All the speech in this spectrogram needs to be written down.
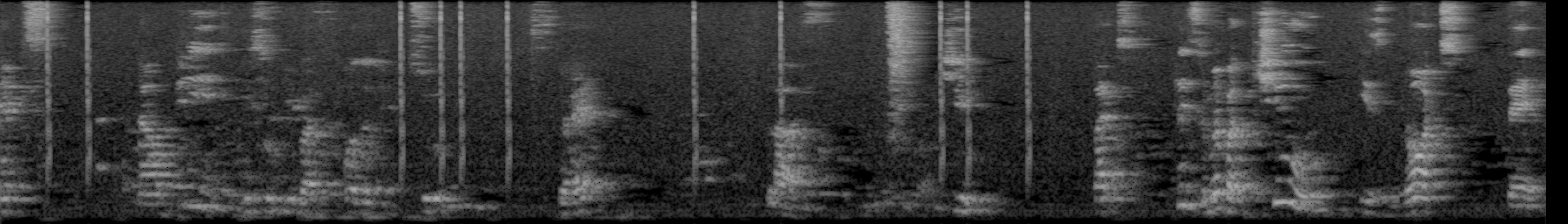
x. Now p, this will give us positive 2 squared plus q. But please remember, q is not the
